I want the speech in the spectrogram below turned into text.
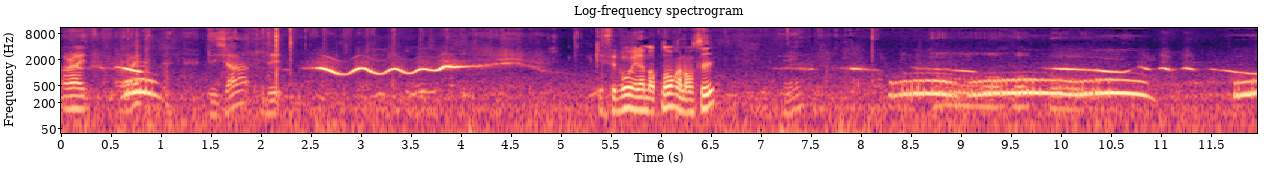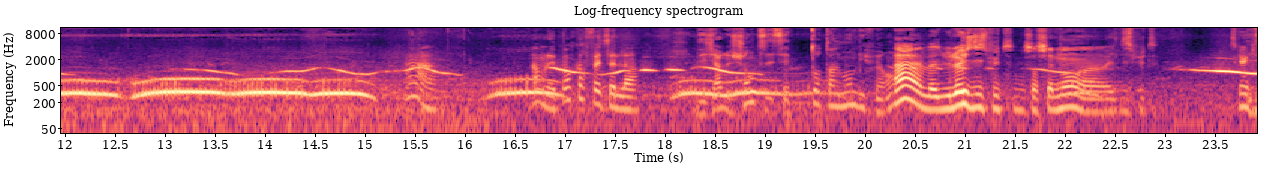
Alright. Déjà, des... Ok, c'est bon, et là maintenant, on ralentit. Ah, ah on l'a pas encore faite celle-là. déjà le chant c'est- c'est totalement différent. Ah, bah là ils se disputent. Essentiellement, euh, ils se disputent. C'est quelqu'un qui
